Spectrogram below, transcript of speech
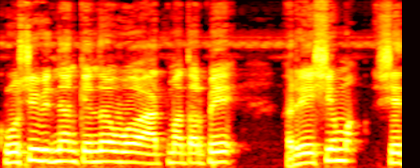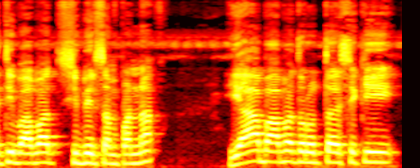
कृषी विज्ञान केंद्र व आत्मातर्फे रेशीम शेतीबाबत शिबिर संपन्न. याबाबत वृत्त असे की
